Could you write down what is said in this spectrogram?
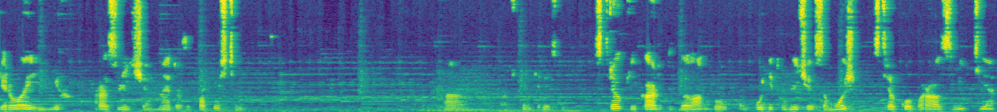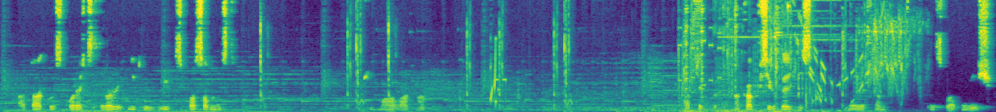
Герои и их различия. Но это уже попустим. А, что интересно. Стрелки каждый таланту будет увеличиваться мощь стрелков, развитие, атаку, скорость здоровья и других способностей. Мало важно. А как всегда здесь даешь нам бесплатные вещи.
